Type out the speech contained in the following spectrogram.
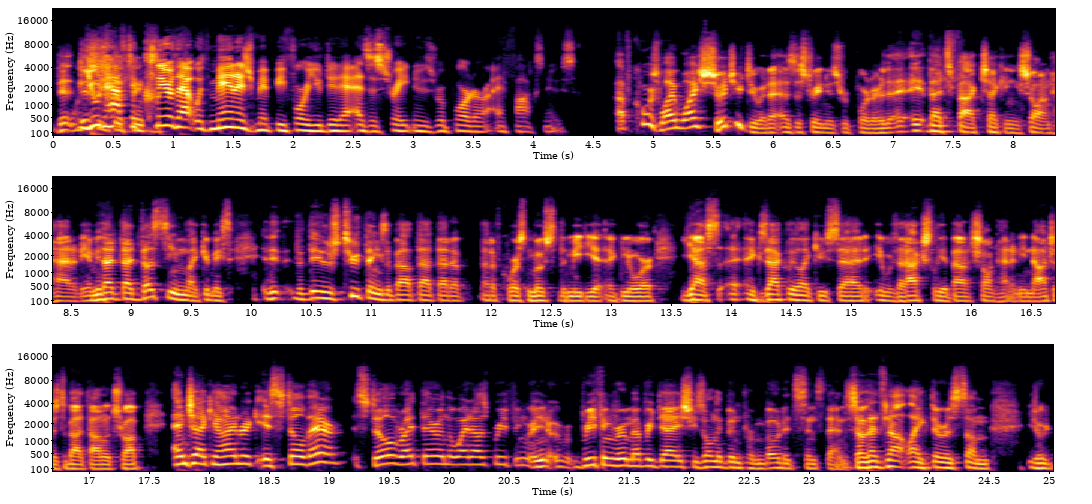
this you'd have to clear that with management before you did it as a straight news reporter at Fox News. Of course. Why? Why should you do it as a straight news reporter? That's fact checking Sean Hannity. I mean, that, that does seem like it makes. There's two things about that that uh, that of course most of the media ignore. Yes, exactly like you said, it was actually about Sean Hannity, not just about Donald Trump. And Jacqui Heinrich is still there, still right there in the White House briefing you know, briefing room every day. She's only been promoted since then, so that's not like there was some you know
